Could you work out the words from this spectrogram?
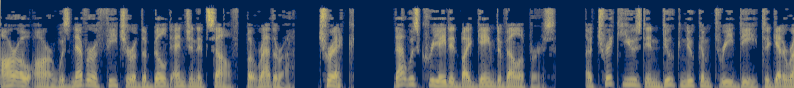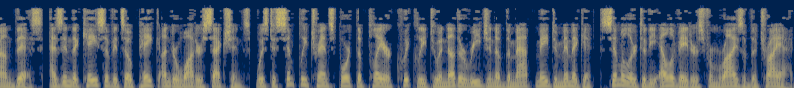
ROR was never a feature of the build engine itself, but rather a «trick» that was created by game developers. A trick used in Duke Nukem 3D to get around this, as in the case of its opaque underwater sections, was to simply transport the player quickly to another region of the map made to mimic it, similar to the elevators from Rise of the Triad.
